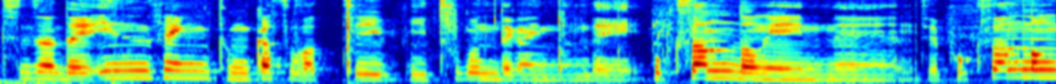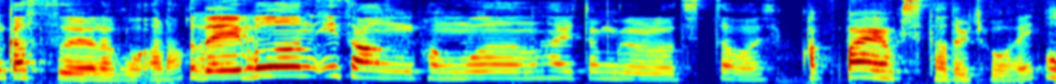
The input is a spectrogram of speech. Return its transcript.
진짜 내 인생 돈가스 맛집이 두 군데가 있는데 복산동에 있는 이제 복산 돈가스라고 알아? 네 번 이상 방문할 정도로 진짜 맛있고 닭발 혹시 다들 좋아해? 어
